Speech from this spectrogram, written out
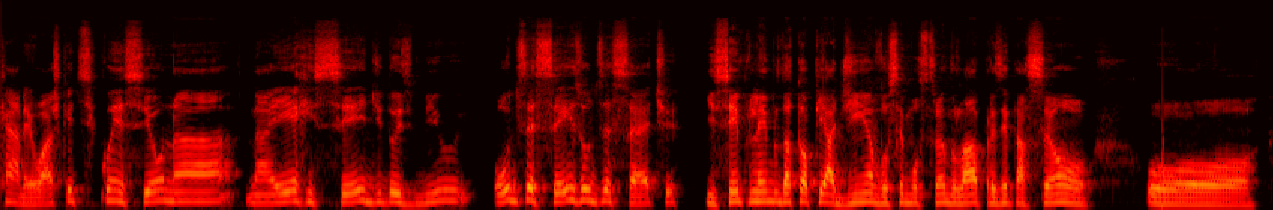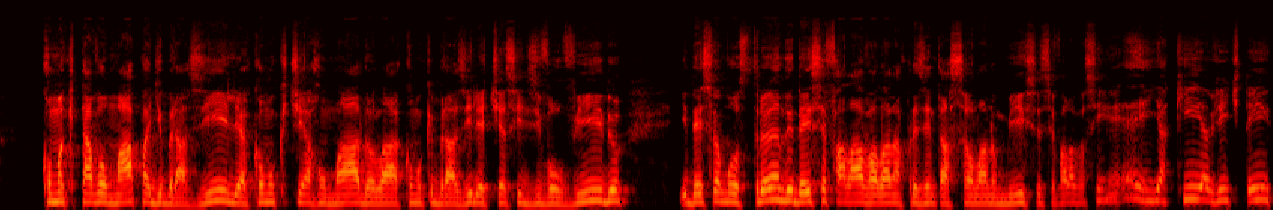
Cara, eu acho que a gente se conheceu na, na ERC de 2000, ou 16 ou 17. E sempre lembro da tua piadinha, você mostrando lá a apresentação, o, como é que estava o mapa de Brasília, como que tinha arrumado lá, como que Brasília tinha se desenvolvido. E daí você vai mostrando, e daí você falava lá na apresentação, lá no MIS, você falava assim, e aqui a gente tem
